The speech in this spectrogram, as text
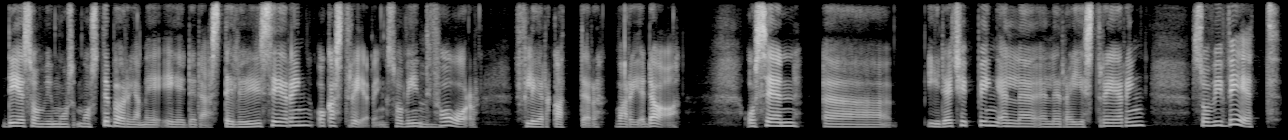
det som vi måste börja med är det där sterilisering och kastrering så vi inte mm. får fler katter varje dag. Och sen uh, ID-chipping eller, eller registrering. Så vi vet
